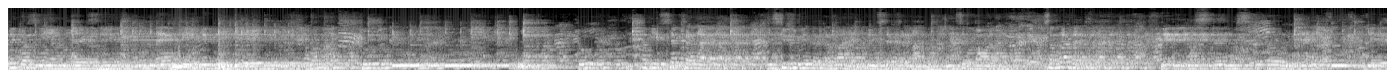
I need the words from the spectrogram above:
में बसियाँ तो अब ये स्टेप करना है। जिसकी भी अगर करना है तो स्टेप करना है। यहाँ से बताऊँगा। सम्राट तेरे मस्त मस्त तो मेरे दिल ये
